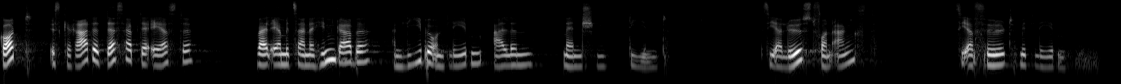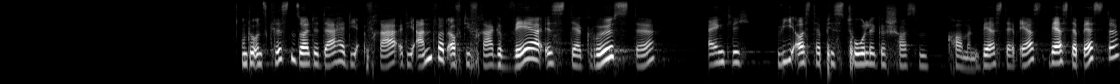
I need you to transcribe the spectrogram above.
Gott ist gerade deshalb der Erste, weil er mit seiner Hingabe an Liebe und Leben allen Menschen dient. Sie erlöst von Angst, sie erfüllt mit Leben. Unter uns Christen sollte daher die, Frage, die Antwort auf die Frage, wer ist der Größte, eigentlich wie aus der Pistole geschossen kommen. Wer ist der, Erst, wer ist der Beste?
